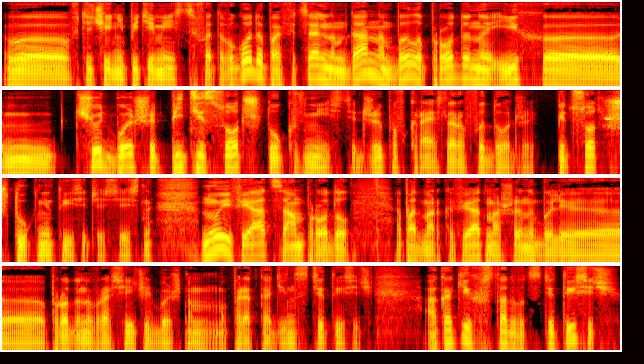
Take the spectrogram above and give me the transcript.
в, течение пяти месяцев этого года, по официальным данным, было продано их э, чуть больше 500 штук вместе. Джипов, Крайслеров и Доджей. 500 штук, не тысяч, естественно. Ну и Fiat сам продал, под маркой Fiat машины были э, проданы в России чуть больше, там, порядка 11 тысяч. О каких 120 тысяч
